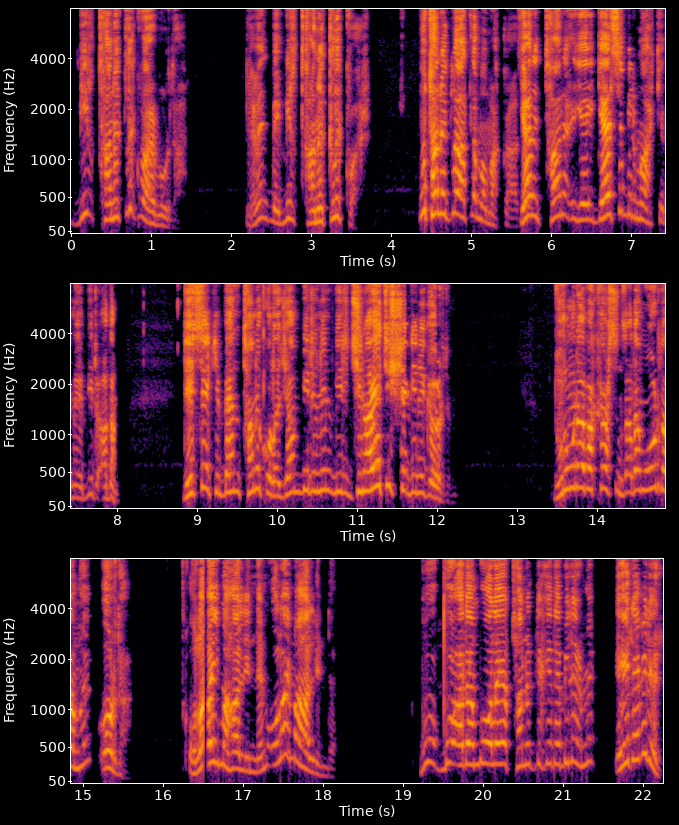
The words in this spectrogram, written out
bir tanıklık var burada. Levent Bey bir tanıklık var. Bu tanıklığı atlamamak lazım. Yani tanı, gelse bir mahkemeye bir adam dese ki ben tanık olacağım birinin bir cinayet işlediğini gördüm. Durumuna bakarsınız adam orada mı? Orada. Olay mahallinde mi? Olay mahallinde. Bu, bu adam bu olaya tanıklık edebilir mi? E, edebilir.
